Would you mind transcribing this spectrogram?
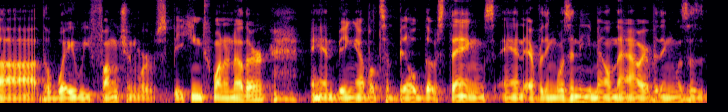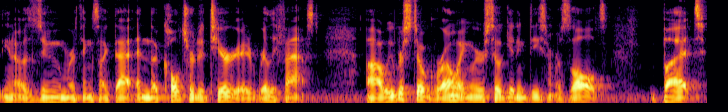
uh, the way we function. We're speaking to one another and being able to build those things. And everything was an email now. Everything was a, you know a Zoom or things like that. And the culture deteriorated really fast. Uh, we were still growing. We were still getting decent results, but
